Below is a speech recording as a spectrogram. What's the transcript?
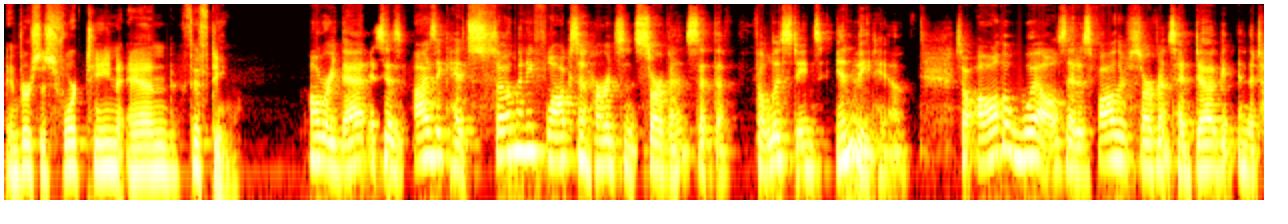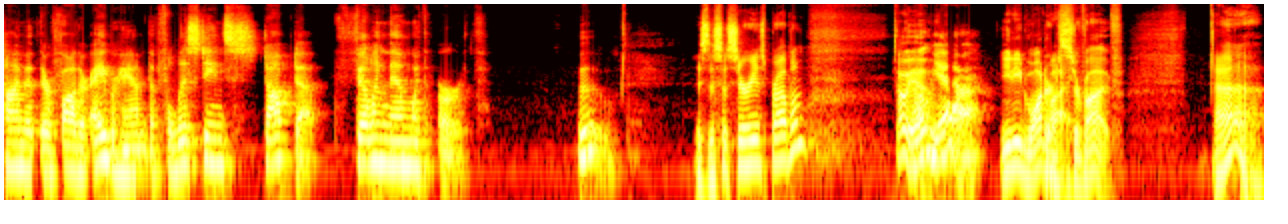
in verses 14 and 15. I'll read that. It says Isaac had so many flocks and herds and servants that the Philistines envied him. So all the wells that his father's servants had dug in the time of their father Abraham, the Philistines stopped up, filling them with earth. Ooh. Is this a serious problem? Oh yeah. Oh yeah. You need water Why? to survive. Ah,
